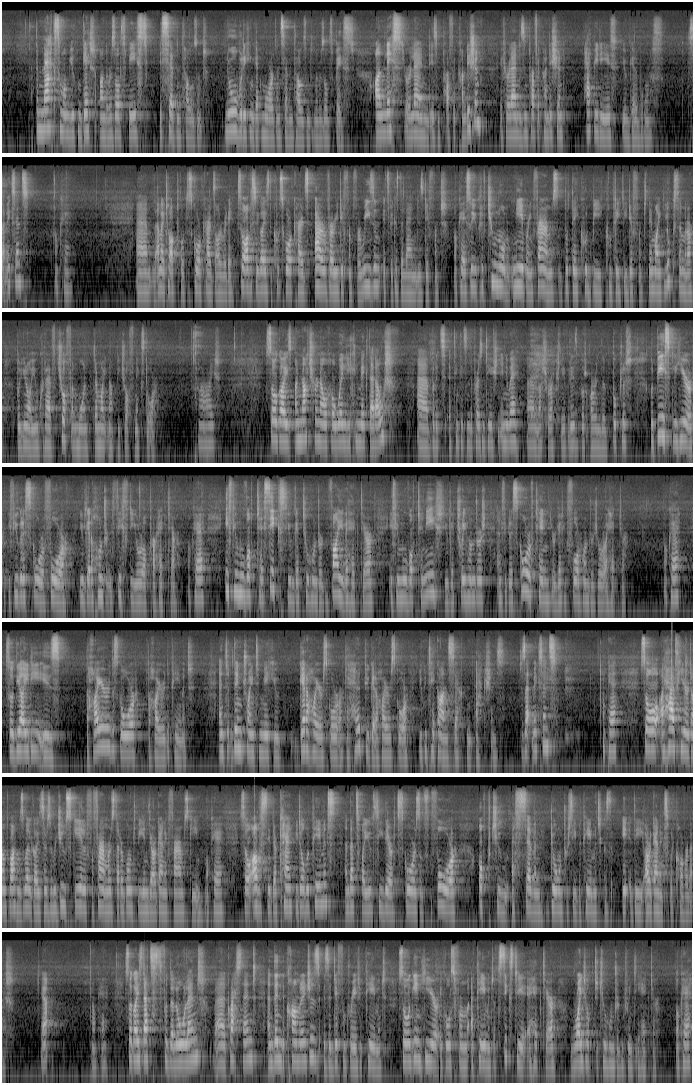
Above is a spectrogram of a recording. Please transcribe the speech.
The maximum you can get on the results based is 7,000. Nobody can get more than 7,000 on the results based, unless your land is in perfect condition. If your land is in perfect condition, happy days, you'll get a bonus. Does that make sense? Okay. Um, and I talked about the scorecards already. So obviously, guys, the scorecards are very different for a reason. It's because the land is different. Okay, so you could have two no neighbouring farms, but they could be completely different. They might look similar, but you know, you could have chough on one. There might not be chough next door. All right. So, guys, I'm not sure now how well you can make that out. Uh, but it's, I think it's in the presentation anyway. I'm not sure actually if it is, but or in the booklet. But basically here, if you get a score of four, you'll get 150 euro per hectare. Okay. If you move up to six, you'll get 205 a hectare. If you move up to eight, you'll get 300. And if you get a score of 10, you're getting 400 euro a hectare. Okay. So the idea is, the higher the score, the higher the payment. And then trying to make you get a higher score or to help you get a higher score, you can take on certain actions. Does that make sense? Okay. So I have here down the bottom as well, guys, there's a reduced scale for farmers that are going to be in the organic farm scheme, okay? So obviously there can't be double payments, and that's why you'll see there scores of four up to a seven don't receive a payment because the organics would cover that. Yeah? Okay. So guys, that's for the lowland, uh, grassland, and then the commonages is a different rate of payment. So again here, it goes from a payment of 60 a hectare right up to 220 hectare, okay?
